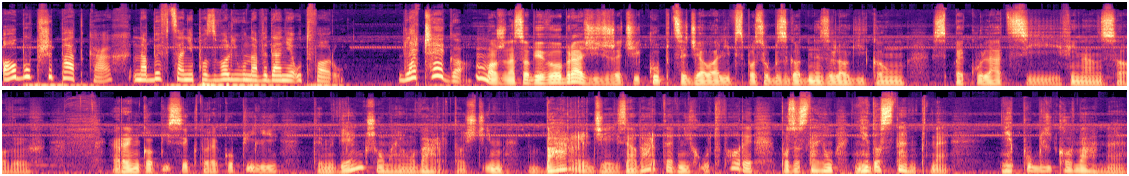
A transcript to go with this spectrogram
obu przypadkach nabywca nie pozwolił na wydanie utworu. Dlaczego? Można sobie wyobrazić, że ci kupcy działali w sposób zgodny z logiką spekulacji finansowych. Rękopisy, które kupili, tym większą mają wartość, im bardziej zawarte w nich utwory pozostają niedostępne, niepublikowane.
